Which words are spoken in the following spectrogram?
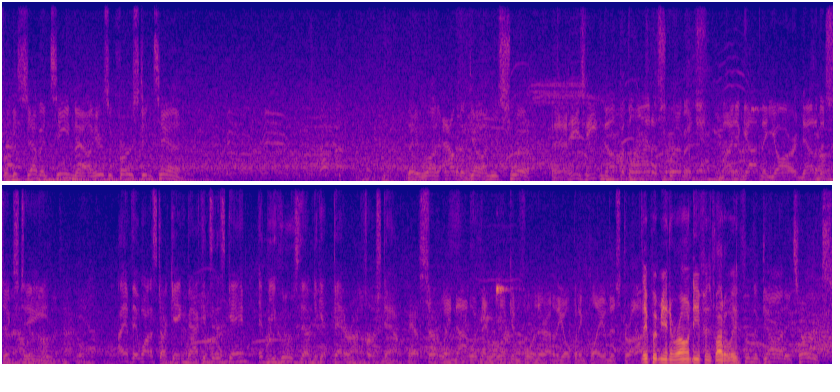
from the 17 now, here's a first and 10. They run out of the gun with Swift. And he's eaten up at the line of scrimmage. Might have gotten a yard down to the 16. I if they want to start getting back into this game, it behooves them to get better on first down. Yeah, certainly not what they were looking for there out of the opening play of this drive. They put me in the wrong defense, by the way. From the gun, it's Hurts.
